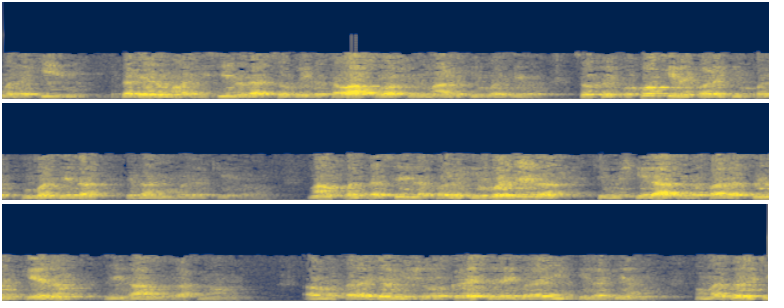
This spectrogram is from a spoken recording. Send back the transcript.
ملکی دیر محدثین دا سوکری دا ثواب تواف وقت زما لکی ورزی دا سوکری پخوب کی نے پڑھکی اوبر دے دا دا ملکی ماں پل تحصیل پڑھکی اوبر دے دا کہ مشکلات دا دفار سنم کیرم نظام الرحمن. اور مترجم شروع کرے سر ابراہیم کی لگیان مرگر کی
